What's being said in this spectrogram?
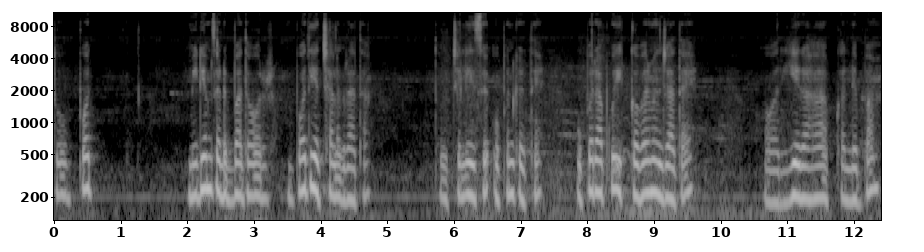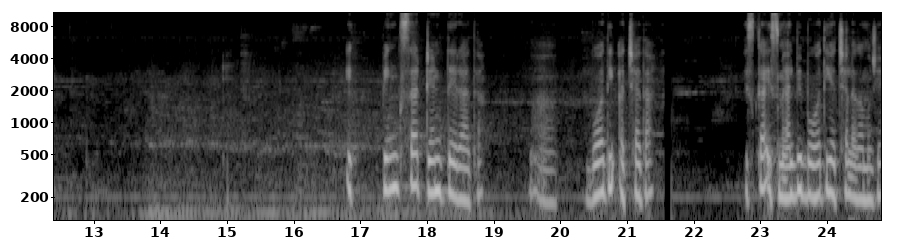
तो बहुत मीडियम सा डब्बा था और बहुत ही अच्छा लग रहा था। तो चलिए इसे ओपन करते हैं। ऊपर आपको एक कवर मिल जाता है। और ये रहा आपका लिप बम एक पिंक सा टेंट दे रहा था। बहुत ही अच्छा था। इसका स्मेल भी बहुत ही अच्छा लगा मुझे।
